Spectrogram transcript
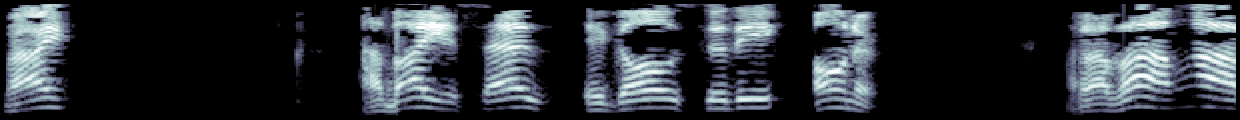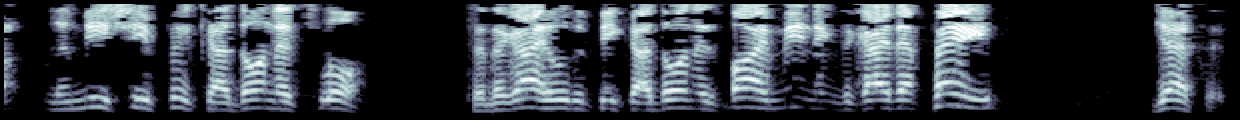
right? Abaye says it goes to the owner. Rava Amar lemishi pikadon etzlo, to the guy who the pikadon is by, meaning the guy that paid gets it.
